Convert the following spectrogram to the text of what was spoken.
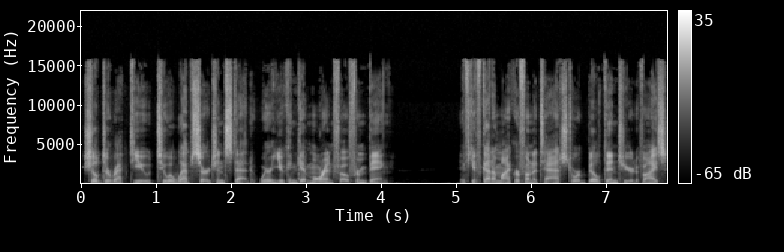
she'll direct you to a web search instead, where you can get more info from Bing. If you've got a microphone attached or built into your device,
